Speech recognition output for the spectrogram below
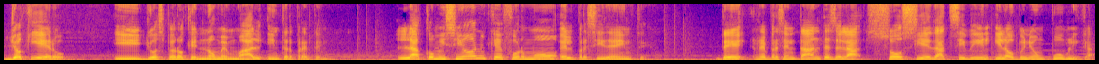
yo quiero, y yo espero que no me malinterpreten, la comisión que formó el presidente de representantes de la sociedad civil y la opinión pública,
